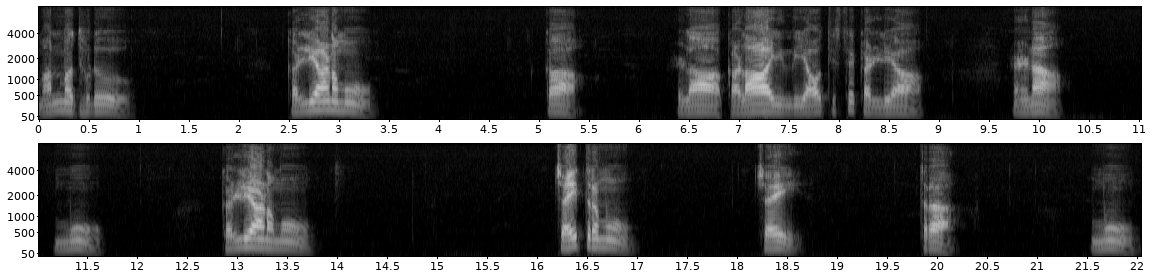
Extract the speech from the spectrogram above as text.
మన్మధుడు. కళ్యాణము. కా. ళా. కళా అయింది. యావతిస్తే కళ్యా. ణ. ము. కళ్యాణము. చైత్రము. చై. త్ర ము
